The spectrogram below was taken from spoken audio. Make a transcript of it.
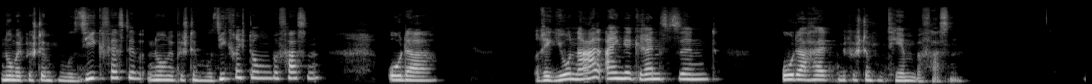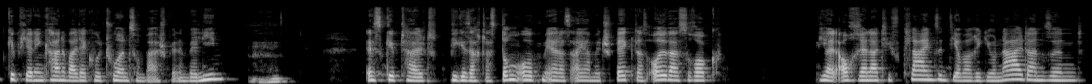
nur mit bestimmten Musikfestivals, nur mit bestimmten Musikrichtungen befassen oder regional eingegrenzt sind oder halt mit bestimmten Themen befassen. Gibt ja den Karneval der Kulturen zum Beispiel in Berlin. Mhm. Es gibt halt, wie gesagt, das Dong Open Air, das Eier mit Speck, das Olgas Rock, die halt auch relativ klein sind, die aber regional dann sind.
